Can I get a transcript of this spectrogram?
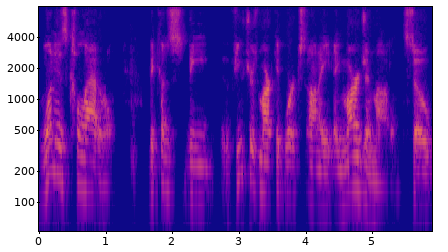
One is collateral, because the futures market works on a, a margin model. So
